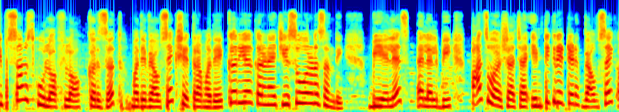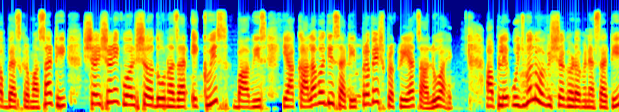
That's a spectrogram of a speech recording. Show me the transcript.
Ipsar school of law Karjat मध्ये व्यावसायिक क्षेत्रामध्ये करिअर करण्याची सुवर्ण संधी. B L S L L B पाच वर्षाच्या इंटिग्रेटेड व्यावसायिक अभ्यासक्रमासाठी शैक्षणिक वर्ष दोन हजार एकवीस बावीस या कालावधीसाठी प्रवेश प्रक्रिया चालू आहे. आपले उज्ज्वल भविष्य घडवण्यासाठी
